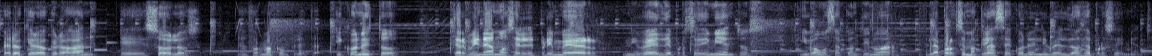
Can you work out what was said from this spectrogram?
Pero quiero que lo hagan eh, solos en forma completa. Y con esto terminamos el primer nivel de procedimientos y vamos a continuar la próxima clase con el nivel 2 de procedimientos.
